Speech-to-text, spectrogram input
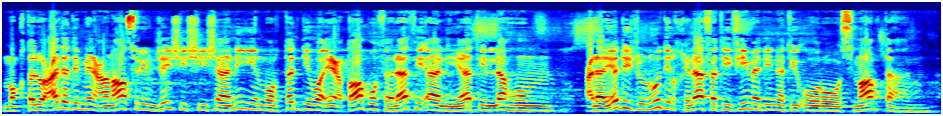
مقتل عدد من عناصر الجيش الشيشاني المرتد وإعطاب ثلاث آليات لهم على يد جنود الخلافة في مدينة أوروس مارتان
